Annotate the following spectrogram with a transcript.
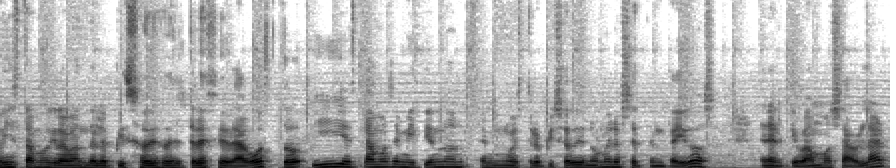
Hoy estamos grabando el episodio del 13 de agosto y estamos emitiendo en nuestro episodio número 72, en el que vamos a hablar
